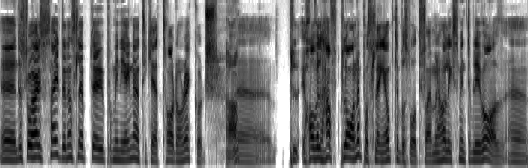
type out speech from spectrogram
Eh, Destroy High Society den släppte jag ju på min egna etikett, Hard On Records. Ja. Eh, jag har väl haft planer på att slänga upp det på Spotify, men det har liksom inte blivit av. Eh,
